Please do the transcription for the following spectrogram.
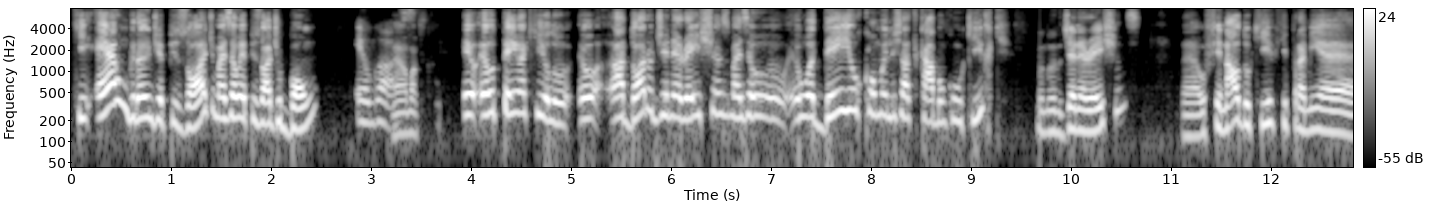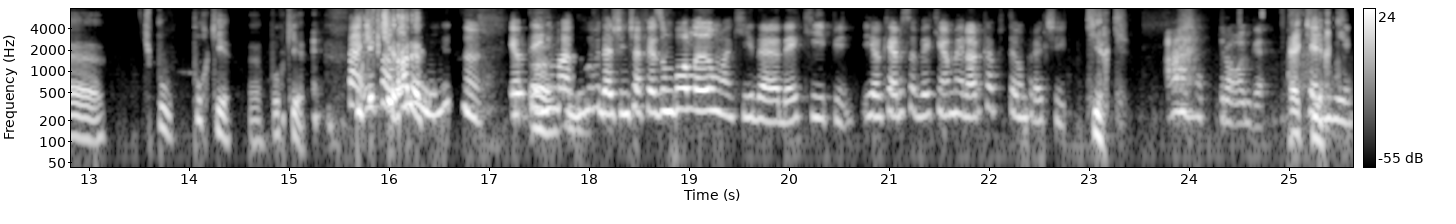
que é um grande episódio, mas é um episódio bom. Eu gosto. É uma... eu, eu tenho aquilo. Eu adoro Generations, mas eu, eu odeio como eles acabam com o Kirk no Generations. Né? O final do Kirk, para mim, é. Tipo, por quê? É, por quê? Tá, por que, que tiraram. Nisso, eu tenho ah. uma dúvida. A gente já fez um bolão aqui da, da equipe. E eu quero saber quem é o melhor capitão para ti. Kirk. Ah, droga. É Kirk.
